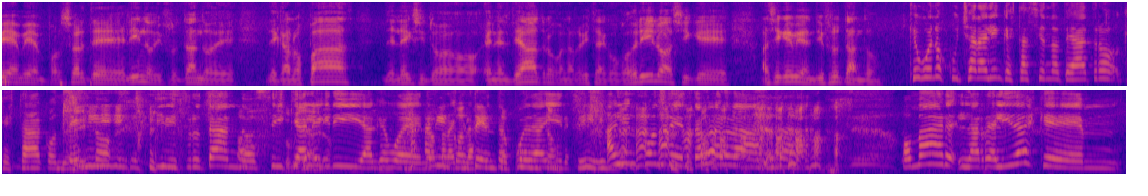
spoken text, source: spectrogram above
Bien, bien, por suerte lindo, disfrutando de, Carlos Paz, del éxito en el teatro con la revista de Cocodrilo, así que, así que bien, disfrutando. Qué bueno escuchar a alguien que está haciendo teatro, que está contento y disfrutando. Oh, sí, qué alegría, qué bueno. Alguien para que la pueda ir. Alguien contento, ¿verdad? Omar, la realidad es que mm,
